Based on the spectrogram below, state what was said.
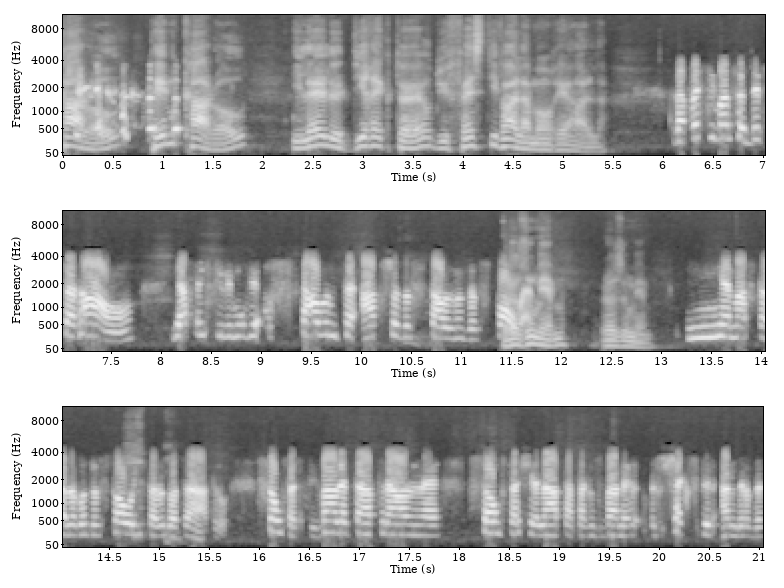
Carroll, Tim Carroll, il est le directeur du festival à Montréal. Le festival c'est différent. Ja w tej chwili mówię o stałym teatrze ze stałym zespołem. Rozumiem, rozumiem. Nie ma stałego zespołu i stałego teatru. Są festiwale teatralne, są w czasie lata tak zwany Shakespeare Under the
